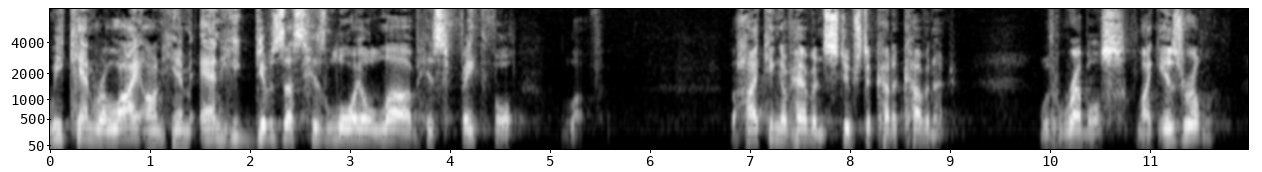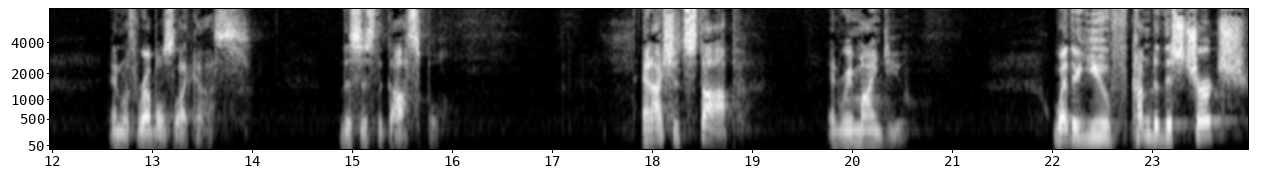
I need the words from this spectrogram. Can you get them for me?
we can rely on Him and He gives us His loyal love, His faithful love. The High King of Heaven stoops to cut a covenant with rebels like Israel and with rebels like us. This is the gospel. And I should stop and remind you whether you've come to this church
